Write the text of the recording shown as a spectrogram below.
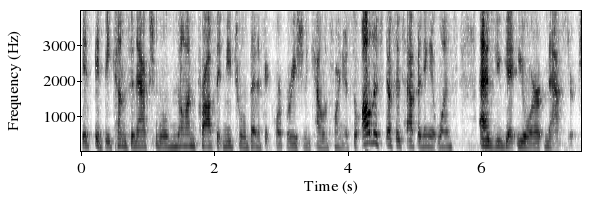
it, it, becomes an actual nonprofit mutual benefit corporation in California. So all this stuff is happening at once as you get your master's.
